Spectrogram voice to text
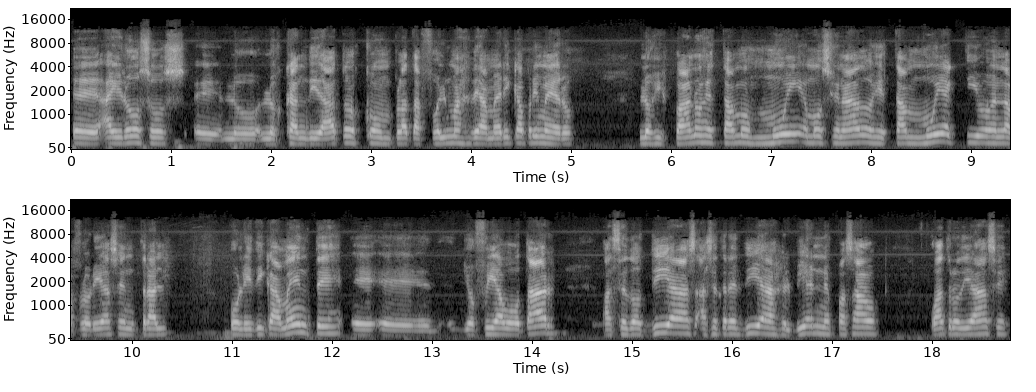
eh, airosos eh, los candidatos con plataformas de América Primero. Los hispanos estamos muy emocionados y están muy activos en la Florida Central políticamente. yo fui a votar hace dos días, hace tres días, el viernes pasado, cuatro días hace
